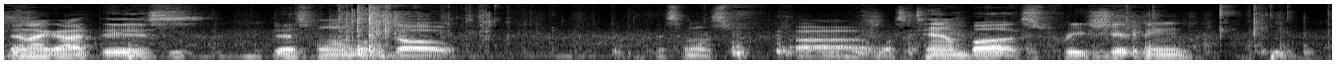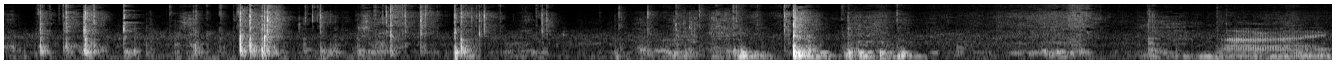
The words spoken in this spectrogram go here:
Then I got this. This one was dope. This one's uh, was ten bucks, free shipping. All right,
